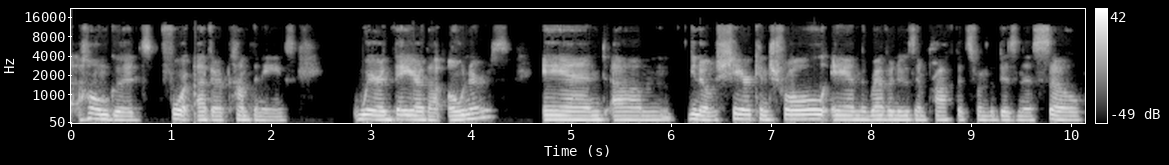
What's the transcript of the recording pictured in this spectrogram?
home goods for other companies where they are the owners and um, you know share control and the revenues and profits from the business. So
